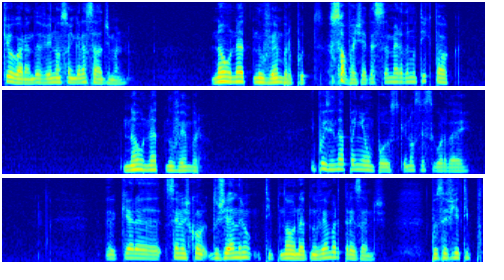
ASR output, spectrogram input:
que eu agora ando a ver não são engraçados, mano. No Nut November, puto. Só vejo é dessa merda no TikTok. No Nut November. E depois ainda apanhei um post que eu não sei se guardei. Eh, que era cenas do género, tipo No Nut November, 3 anos. Depois havia tipo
